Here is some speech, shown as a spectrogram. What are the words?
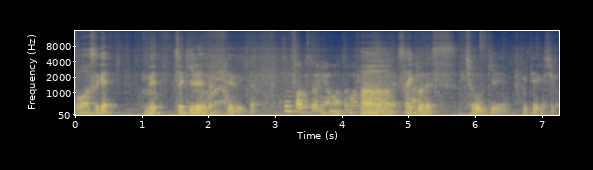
おおすげえ。めっちゃ綺麗になってる板コンパクトにはまとまるああ最高です。超綺麗。見て後ろ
